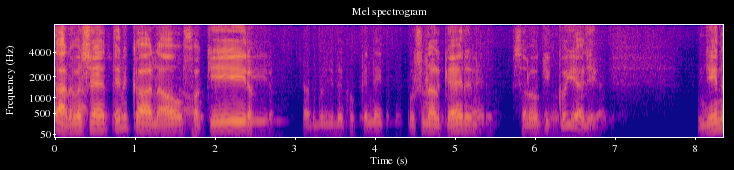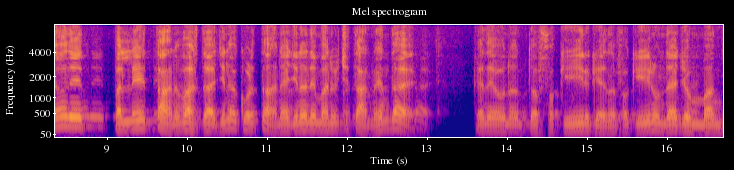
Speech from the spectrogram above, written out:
ਧਨ ਵਸੈ, ਤਿਨ ਕਾ ਨਾਉ ਫਕੀਰ। ਸਤਿਗੁਰੂ ਜੀ ਦੇਖੋ ਕਿੰਨੇ ਉਸ ਨਾਲ ਕਹਿ ਰਹੇ ਨੇ, ਸ਼ਲੋਕ ਇੱਕੋ ਹੀ ਆ ਜੇ। ਜਿਨ੍ਹਾਂ ਦੇ ਪੱਲੇ ਧਨ ਵਸਦਾ ਜਿਨ੍ਹਾਂ ਕੋਲ ਧਨ ਹੈ, ਜਿਨ੍ਹਾਂ ਦੇ ਮਨ ਵਿੱਚ ਧਨ ਰਹਿੰਦਾ ਹੈ, ਕਹਿੰਦੇ ਉਹਨਾਂ ਨੂੰ ਤਾਂ ਫਕੀਰ ਕਹਿੰਦਾ, ਫਕੀਰ ਹੁੰਦਾ ਜੋ ਮੰਗ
